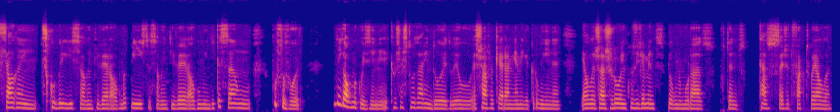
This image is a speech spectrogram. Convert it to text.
Se alguém descobrir, se alguém tiver alguma pista, se alguém tiver alguma indicação, por favor, diga alguma coisinha, que eu já estou a dar em doido. Eu achava que era a minha amiga Carolina, ela já jurou inclusivamente pelo namorado, portanto, caso seja de facto ela,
